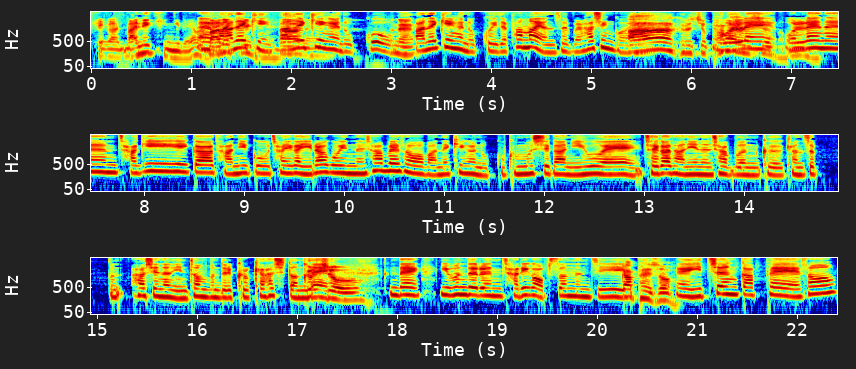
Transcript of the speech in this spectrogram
걔가 마네킹이래요. 네, 마네킹. 마네킹. 아, 마네킹을 놓고 네. 마네킹을 놓고 이제 파마 연습을 하신 거예요. 아, 그렇죠. 파마 원래 연습. 음. 원래는 자기가 다니고 자기가 일하고 있는 샵에서 마네킹을 놓고 근무 시간 이후에 제가 다니는 샵은 그 견습 분- 하시는 인턴분들이 그렇게 하시던데 그렇죠. 근데 이분들은 자리가 없었는지 카페에서. 네, 2층 카페에서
